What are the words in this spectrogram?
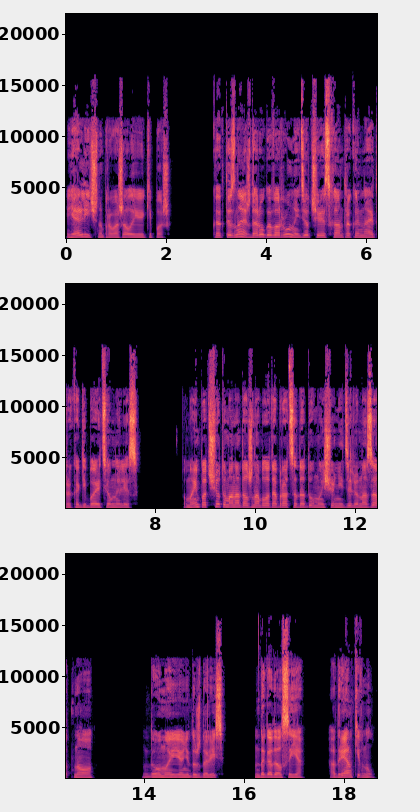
Я лично провожал ее экипаж. Как ты знаешь, дорога в Арун идет через Хантрак и Найтрак, огибая темный лес. По моим подсчетам, она должна была добраться до дома еще неделю назад, но... Дома ее не дождались? — догадался я. Адриан кивнул.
